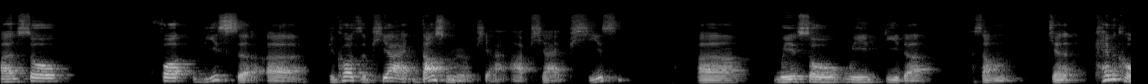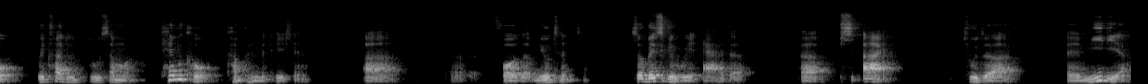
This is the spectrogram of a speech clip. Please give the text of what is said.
Uh, so for this, uh, because the PI downstream PI are PIPs, uh, we so we did uh, some chemical. We try to do some chemical complementation uh, uh, for the mutant. So basically, we add PI to the uh, media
